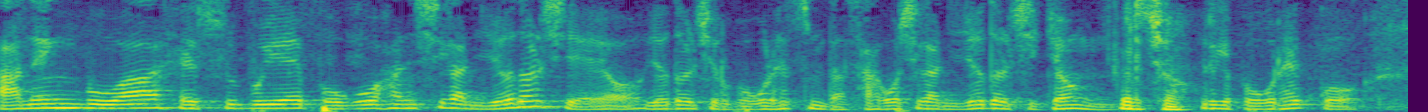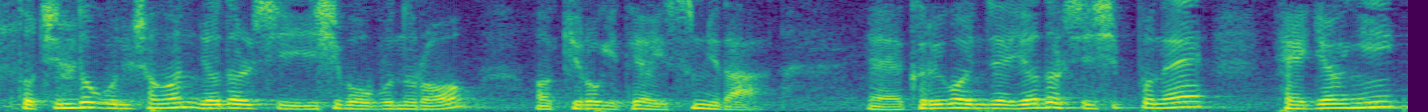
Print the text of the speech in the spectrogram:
안행부와 해수부에 보고한 시간이 8시예요. 8시로 보고를 했습니다. 사고 시간이 8시경. 그렇죠. 이렇게 보고를 했고 또 진도군청은 8시 25분으로 어, 기록이 되어 있습니다. 예, 그리고 이제 8시 10분에 해경이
